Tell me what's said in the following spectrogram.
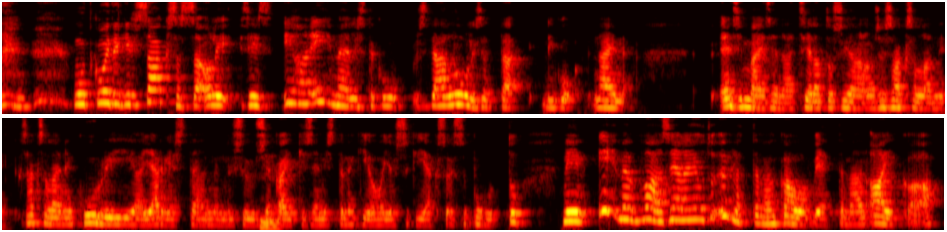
Mutta kuitenkin Saksassa oli siis ihan ihmeellistä, kun sitä luulisi, että niin kuin näin ensimmäisenä, että siellä tosiaan on se saksalainen, saksalainen kuri ja järjestelmällisyys mm. ja kaikki se, mistä mekin on jossakin jaksoissa puhuttu. Niin ihme vaan, siellä joutui yllättävän kauan viettämään aikaa.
